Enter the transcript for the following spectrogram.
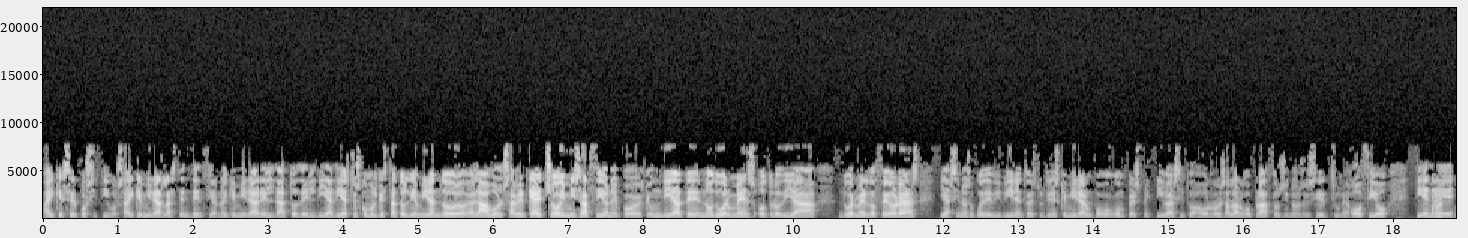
hay que ser positivos, hay que mirar las tendencias, no hay que mirar el dato del día a día. Esto es como el que está todo el día mirando la bolsa, a ver qué ha hecho hoy mis acciones, porque un día te, no duermes, otro día duermes 12 horas y así no se puede vivir. Entonces tú tienes que mirar un poco con perspectiva si tu ahorro es a largo plazo, si no sé si tu negocio tiene...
